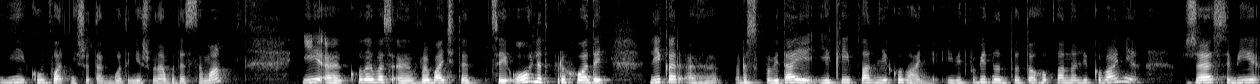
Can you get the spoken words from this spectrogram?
їй комфортніше так буде, ніж вона буде сама. І е, коли вас, е, ви бачите, цей огляд приходить, лікар розповідає, який план лікування. І відповідно до того плану лікування вже собі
